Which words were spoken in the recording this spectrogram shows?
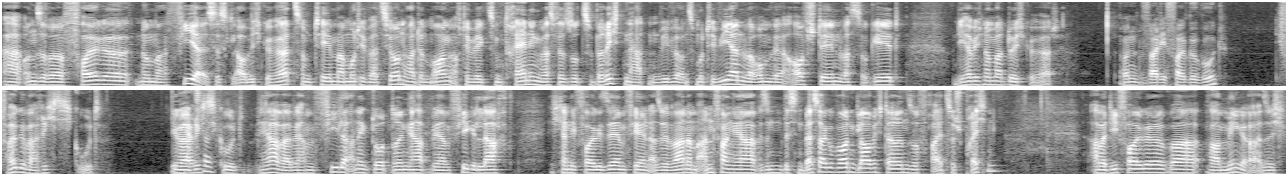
äh, unsere Folge Nummer 4 ist es, glaube ich, gehört zum Thema Motivation heute Morgen auf dem Weg zum Training, was wir so zu berichten hatten, wie wir uns motivieren, warum wir aufstehen, was so geht. Und die habe ich nochmal durchgehört. Und war die Folge gut? Die Folge war richtig gut. Die war richtig gut. Ja, weil wir haben viele Anekdoten drin gehabt, wir haben viel gelacht. Ich kann die Folge sehr empfehlen. Also wir waren am Anfang ja, wir sind ein bisschen besser geworden, glaube ich, darin, so frei zu sprechen. Aber die Folge war, war mega. Also ich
